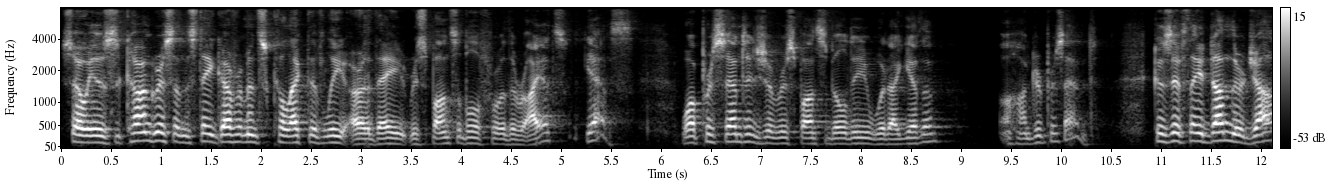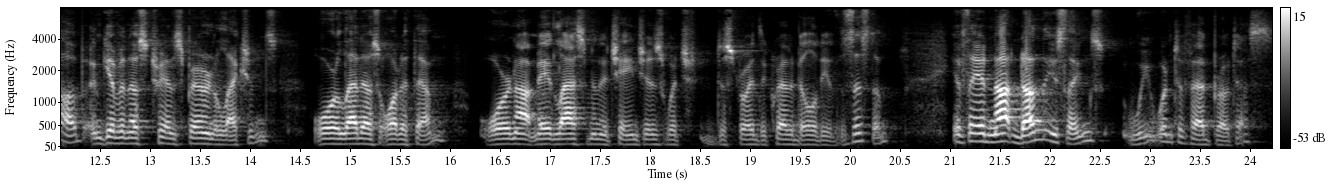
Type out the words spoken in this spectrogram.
So is Congress and the state governments collectively, are they responsible for the riots? Yes. What percentage of responsibility would I give them? 100%. Because if they'd done their job and given us transparent elections or let us audit them or not made last minute changes which destroyed the credibility of the system, if they had not done these things, we wouldn't have had protests.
